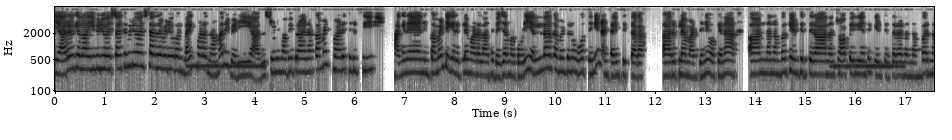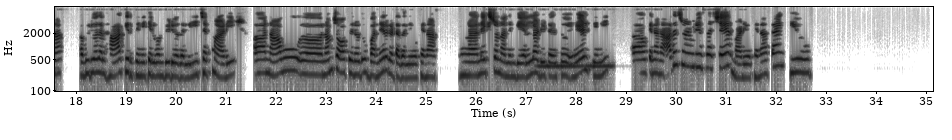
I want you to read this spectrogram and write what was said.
ಯಾರ್ಯಾರಿಗೆಲ್ಲ ಈ ವಿಡಿಯೋ ಇಷ್ಟ ಆಯ್ತು ವಿಡಿಯೋ ಇಷ್ಟ ಆದ್ರೆ ವಿಡಿಯೋಗೆ ಒಂದು ಲೈಕ್ ಮಾಡೋದನ್ನ ಮರಿಬೇಡಿ. ಆದಷ್ಟು ನಿಮ್ಮ ಅಭಿಪ್ರಾಯನ ಕಮೆಂಟ್ ಮಾಡಿ ತಿಳಿಸಿ. ಹಾಗೇನೆ ನಿಮ್ ಕಮೆಂಟಿಗೆ ರಿಪ್ಲೈ ಮಾಡಲ್ಲ ಅಂತ ಬೇಜಾರ್ ಮಾಡ್ಕೋಬೇಡಿ. ಎಲ್ಲರ ಕಮೆಂಟನ್ನು ಓದ್ತೀನಿ. ನಾನು ಟೈಮ್ ಸಿಕ್ತಾಗ ರಿಪ್ಲೈ ಮಾಡ್ತೀನಿ ಓಕೆನಾ ನನ್ನ ನಂಬರ್ ಕೇಳ್ತಿರ್ತೀರಾ? ನನ್ನ ಶಾಪ್ ಎಲ್ಲಿ ಅಂತ ಕೇಳ್ತಿರ್ತಾರ? ನನ್ನ ನ ವಿಡಿಯೋದಲ್ಲಿ ಹಾಕಿರ್ತೀನಿ ಕೆಲವೊಂದು ವಿಡಿಯೋದಲ್ಲಿ. ಚೆಕ್ ಮಾಡಿ. ನಾವು ನಮ್ ಶಾಪ್ ಇರೋದು ಬನ್ನೇರ್ಘಟ್ಟದಲ್ಲಿ ಓಕೆನಾ ನೆಕ್ಸ್ಟ್ ನಾನು ನಿಮ್ಗೆ ಎಲ್ಲ ಡೀಟೇಲ್ಸ್ ಹೇಳ್ತೀನಿ. ಓಕೆ ನಾನು ಆದಷ್ಟು ನನ್ನ ನ ಶೇರ್ ಮಾಡಿ ಓಕೆನಾ ಥ್ಯಾಂಕ್ ಯು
